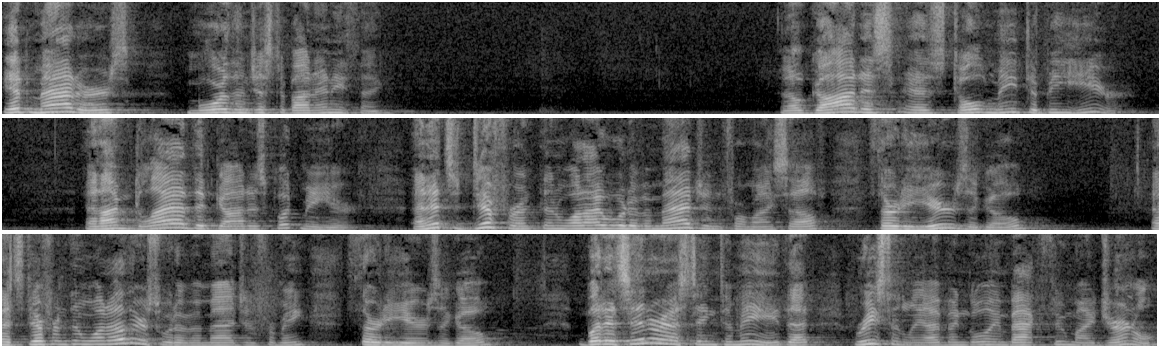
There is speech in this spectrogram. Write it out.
It matters more than just about anything. You know, God has, has told me to be here. And I'm glad that God has put me here. And it's different than what I would have imagined for myself 30 years ago. And it's different than what others would have imagined for me 30 years ago. But it's interesting to me that recently I've been going back through my journal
